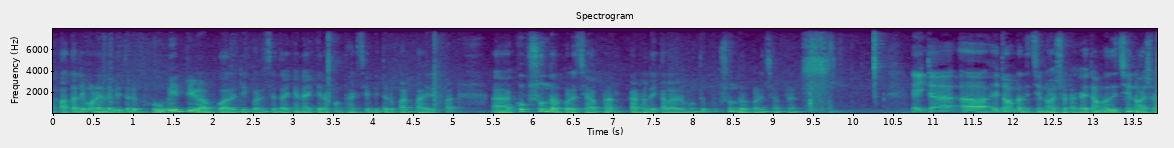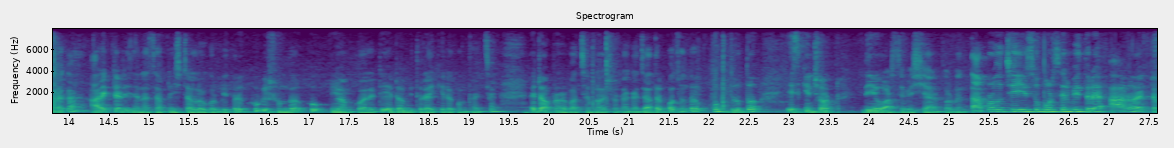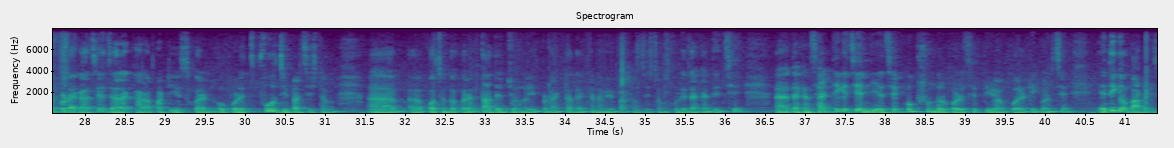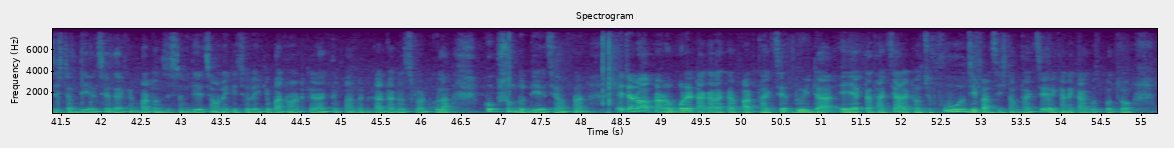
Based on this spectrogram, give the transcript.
পাতালি মডেলের ভিতরে খুবই প্রিমিয়াম কোয়ালিটি করেছে। দেখেন একই রকম থাকছে, ভিতরে পার্ট বাইরের পার্ট খুব সুন্দর করেছে আপনার, কাঠালি কালারের মধ্যে খুব সুন্দর করেছে আপনার। এইটা এটা আমরা দিচ্ছি নয়শো টাকা, এটা আমরা দিচ্ছি নয়শো টাকা। আরেকটা ডিজাইন আছে আপনি স্টার লোগোর ভিতরে, খুবই সুন্দর, খুব প্রিমিয়াম কোয়ালিটি এটাও ভিতরে একই রকম থাকছে। এটা আপনারা পাচ্ছেন নয়শো টাকা। যাদের পছন্দ, খুব দ্রুত স্ক্রিনশট দিয়ে হোয়াটসঅ্যাপে শেয়ার করবেন। তারপর হচ্ছে ইসুপোর্টসের ভিতরে আরও একটা প্রোডাক্ট আছে যারা খারাপ পার্টি ইউজ করেন উপরে ফুল জিপার সিস্টেম পছন্দ করেন, তাদের জন্য এই প্রোডাক্টটা দেখেন, আমি বাটন সিস্টেম খুলে দেখা দিচ্ছি। দেখেন সাইড থেকে চেন দিয়েছে, খুব সুন্দর করেছে প্রিমিয়াম কোয়ালিটি করেছে। এদিকেও বাটন সিস্টেম দিয়েছে, দেখেন বাটন সিস্টেম দিয়েছে, অনেক কিছু রেখে বাটন আটকে রাখতে পারবেন কার্ড রাখার স্লটগুলা খুব সুন্দর দিয়েছে আপনার। এটারও আপনার উপরে টাকা রাখার পার্ট থাকছে, দুইটা, এই একটা থাকছে আর একটা হচ্ছে ফুল জিপার সিস্টেম থাকছে ওইখানে কাগজপত্র,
